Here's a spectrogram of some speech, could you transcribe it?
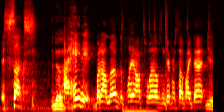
It sucks. I hate it, but I love the playoff 12s and different stuff like that. Yeah.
